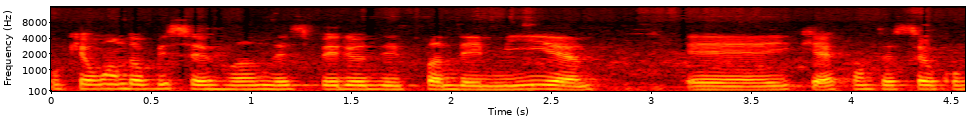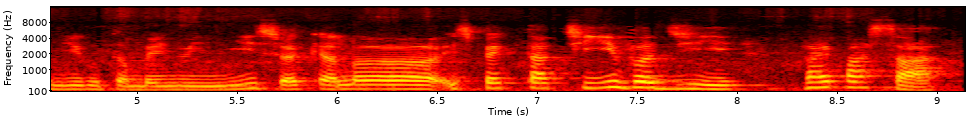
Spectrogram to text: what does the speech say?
o que eu ando observando nesse período de pandemia é, e que aconteceu comigo também no início, é aquela expectativa de vai passar,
